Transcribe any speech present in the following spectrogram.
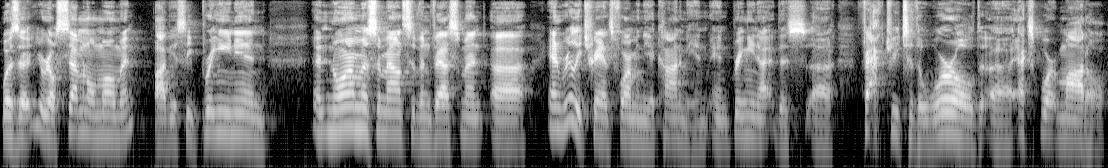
was a real seminal moment, obviously bringing in enormous amounts of investment uh, and really transforming the economy and, and bringing this uh, factory to the world uh, export model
